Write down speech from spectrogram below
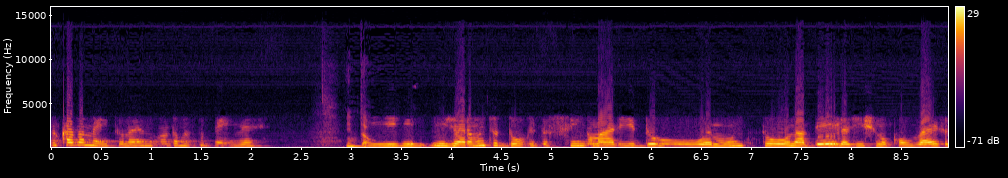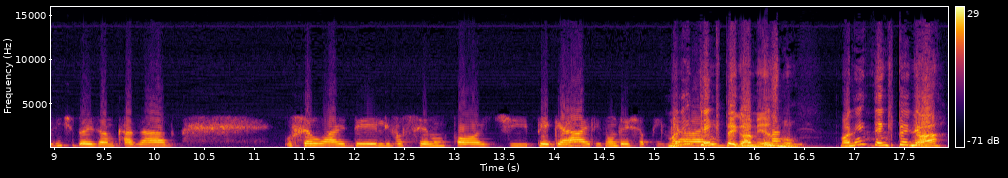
No casamento, né? Não anda muito bem, né? Então. E me gera muita dúvida, assim, meu marido é muito na dele, a gente não conversa, 22 anos casado. O celular dele você não pode pegar, ele não deixa pegar. Mas nem tem que pegar mesmo. Mas nem tem que pegar.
